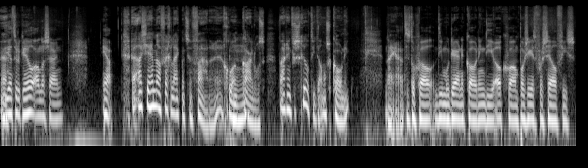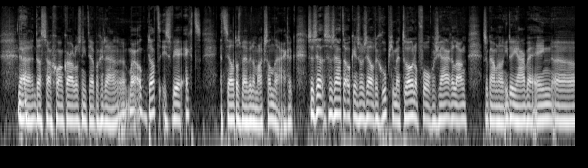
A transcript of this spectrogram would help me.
Ja. Die natuurlijk heel anders zijn. Ja. Eh, Als je hem nou vergelijkt met zijn vader, hè, Juan Mhm. Carlos... waarin verschilt hij dan als koning? Nou ja, het is toch wel die moderne koning die ook gewoon poseert voor selfies. Ja. Eh, dat zou Juan Carlos niet hebben gedaan. Eh, maar ook dat is weer echt hetzelfde als bij Willem-Alexander eigenlijk. Ze, ze zaten ook in zo'nzelfde groepje met troonopvolgers jarenlang. Ze kwamen dan ieder jaar bijeen, eh,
